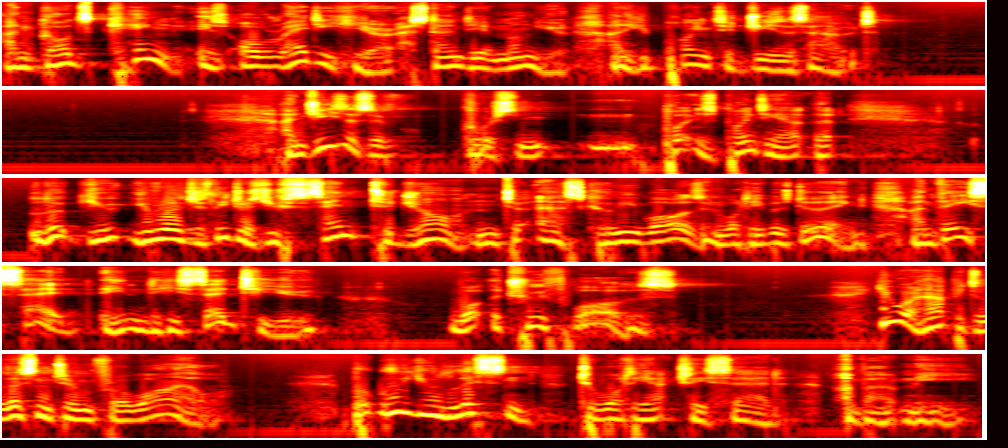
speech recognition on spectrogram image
and God's king is already here, standing among you. And he pointed Jesus out. And Jesus, of course, is pointing out that look, you, you, religious leaders, you sent to John to ask who he was and what he was doing. And they said, and he said to you what the truth was. You were happy to listen to him for a while, but will you listen to what he actually said about me?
